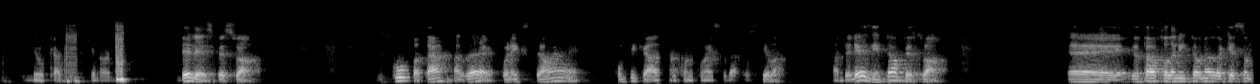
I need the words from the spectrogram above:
o meu caminho aqui normal. Beleza, pessoal. Desculpa, tá? Mas é, conexão é complicado quando começa a oscilar. Tá beleza? Então, pessoal, é, eu estava falando então da questão do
